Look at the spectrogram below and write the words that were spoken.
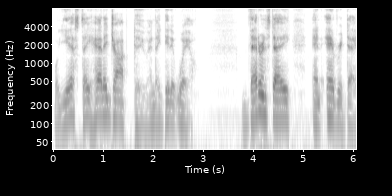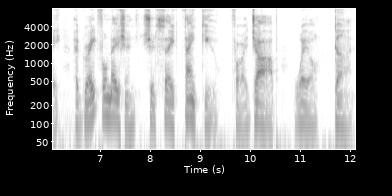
Well, yes, they had a job to do, and they did it well. Veterans Day and every day a grateful nation should say thank you for a job well done.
